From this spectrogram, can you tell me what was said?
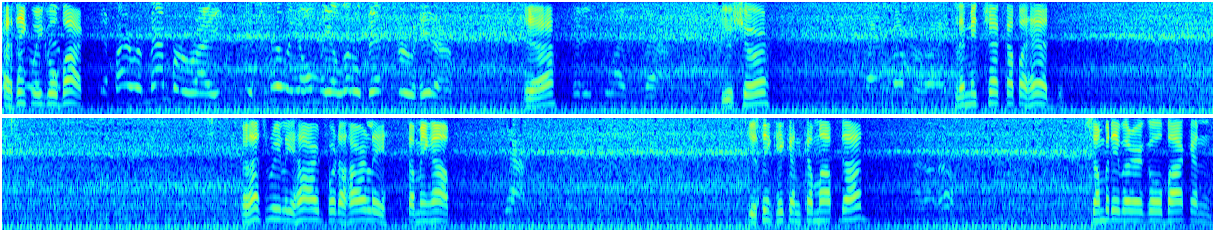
I think we go back. if I remember right, it's really only a little bit through here, Yeah? but it's like that. You sure? If I remember right. Let me check up ahead. Well, that's really hard for the Harley coming up. Yeah, You think he can come up, Dad? I don't know. Somebody better go back and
